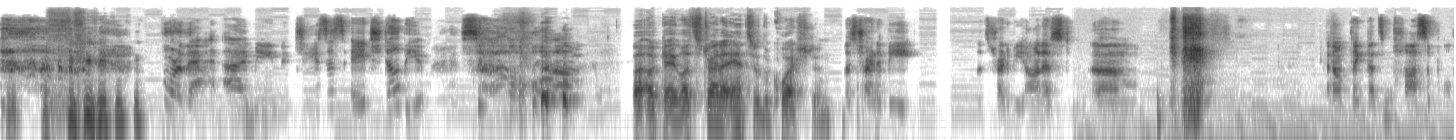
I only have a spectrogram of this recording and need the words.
for that, I mean, Jesus HW. So, um, but okay, let's try to answer the question. let's try to be, let's try to be honest. Um, I don't think that's possible.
